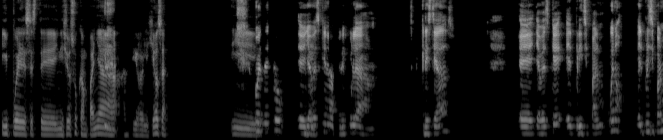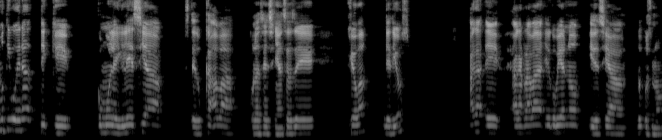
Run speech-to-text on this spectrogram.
y pues, este, inició su campaña antirreligiosa. Y... Pues, de hecho, eh, ya ves que en la película Cristiadas, eh, ya ves que el principal, bueno, el principal motivo era de que como la iglesia te educaba con las enseñanzas de Jehová, de Dios, eh, agarraba el gobierno y decía, no, pues no,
